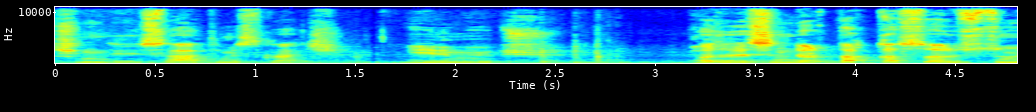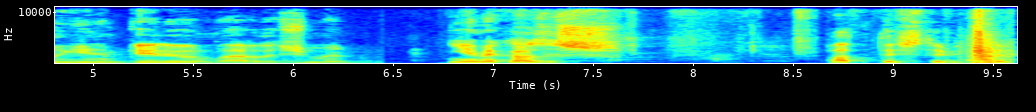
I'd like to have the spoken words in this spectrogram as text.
Şimdi saatimiz kaç? 23. Patatesin 4 dakikası var üstümü giyinip geliyorum kardeşim benim. Yemek hazır. Patates de bitti.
